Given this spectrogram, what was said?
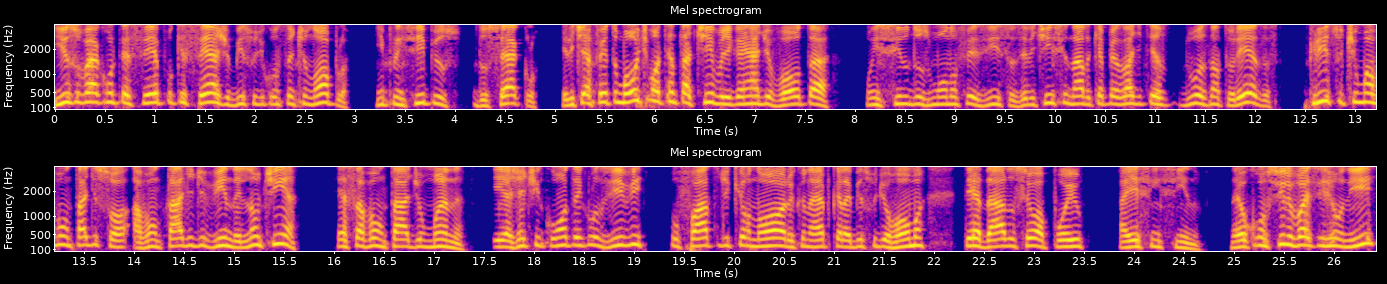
Isso vai acontecer porque Sérgio, bispo de Constantinopla, em princípios do século, ele tinha feito uma última tentativa de ganhar de volta o ensino dos monofesistas. Ele tinha ensinado que, apesar de ter duas naturezas, Cristo tinha uma vontade só, a vontade divina. Ele não tinha essa vontade humana. E a gente encontra, inclusive, o fato de que Honório, que na época era bispo de Roma, ter dado seu apoio a esse ensino. Né, o concílio vai se reunir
